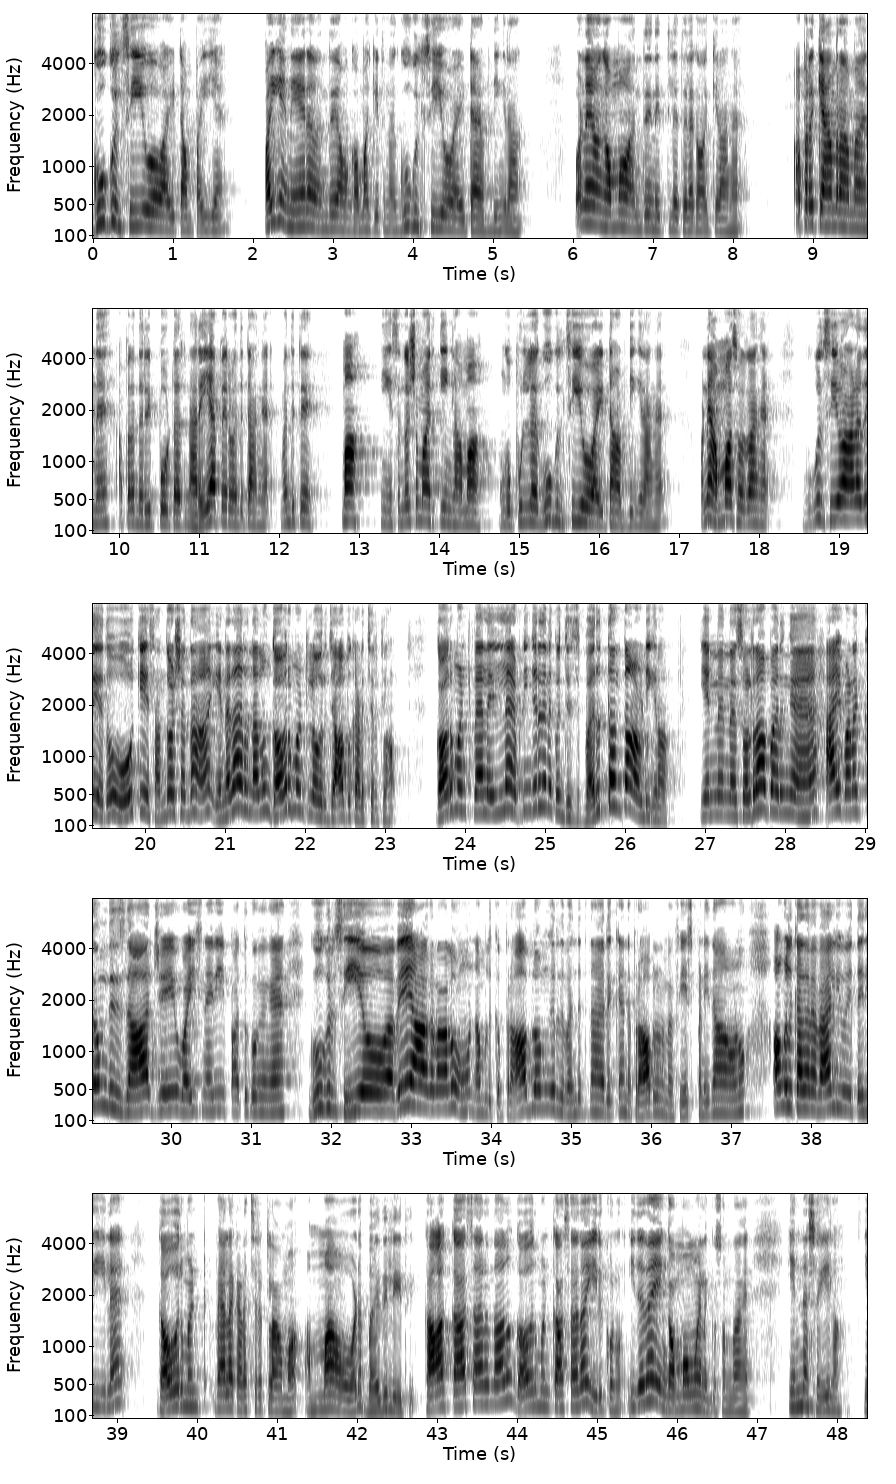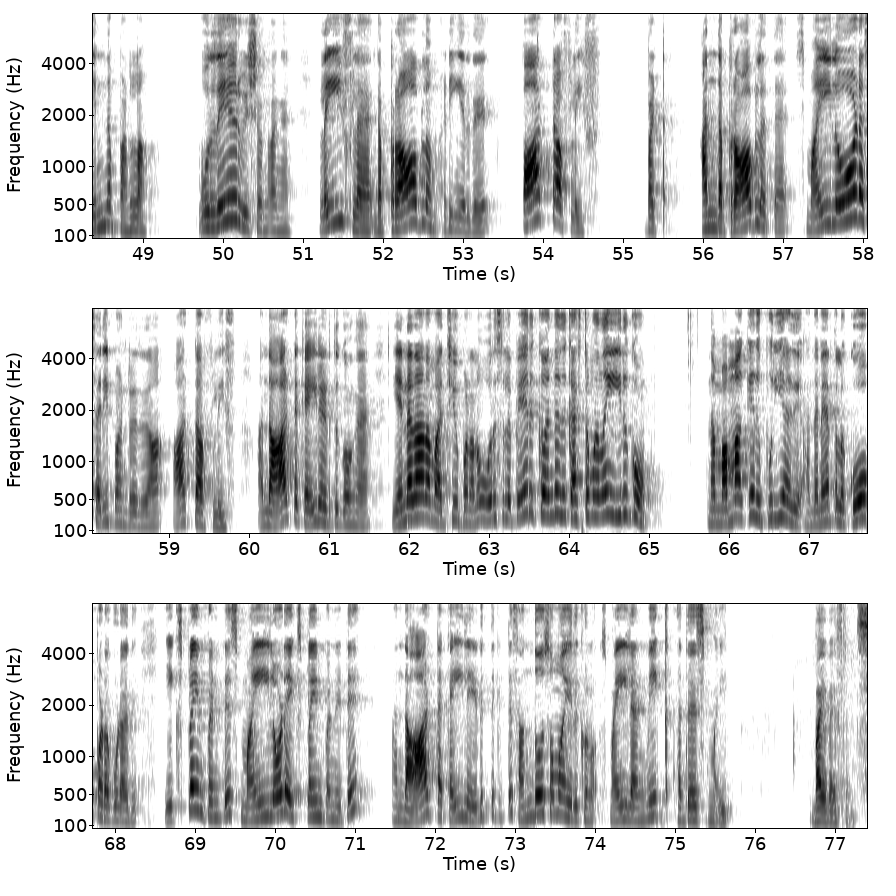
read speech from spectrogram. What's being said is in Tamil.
கூகுள் சிஇஓ ஆகிட்டான் பையன். பையன் நேராக வந்து அவங்க அம்மா கிட்ட நான் கூகுள் சிஇஓ ஆகிட்டேன் அப்படிங்கிறான் உடனே அவங்க அம்மா வந்து நெத்தியில் திலகம் வைக்கிறாங்க. அப்புறம் கேமராமேனு அப்புறம் அந்த ரிப்போர்ட்டர் நிறையா பேர் வந்துட்டாங்க. வந்துட்டு மா நீங்கள் சந்தோஷமாக இருக்கீங்களாம்மா? உங்கள் புள்ள கூகுள் சிஇஓ ஆகிட்டான் அப்படிங்கிறாங்க. உடனே அம்மா சொல்கிறாங்க கூகுள் சிஇஓ ஆனது ஏதோ ஓகே சந்தோஷம் தான் என்னதான் இருந்தாலும் கவர்மெண்ட்டில் ஒரு ஜாப் கிடச்சிருக்கலாம். கவர்மெண்ட் வேலை இல்லை அப்படிங்கிறது எனக்கு கொஞ்சம் வருத்தம் தான் அப்படிங்கிறான். என்னென்ன சொல்கிறான் பாருங்க. ஹாய் வணக்கம். This is R J Vaishnavi பார்த்துக்கோங்க கூகுள் சிஇஓவே ஆகினாலும் நம்மளுக்கு ப்ராப்ளம்ங்கிறது வந்துட்டு தான் இருக்குது அந்த ப்ராப்ளம் நம்ம ஃபேஸ் பண்ணி தான் ஆகணும். அவங்களுக்கு அதோட வேல்யூ தெரியல. கவர்மெண்ட் வேலை கிடச்சிருக்கலாமா? அம்மாவோட பதில் இது. கா காசாக இருந்தாலும் கவர்மெண்ட் காசாக தான் இருக்கணும். இதை தான் எங்கள் அம்மாவும் எனக்கு சொன்னாங்க. என்ன செய்யலாம்? என்ன பண்ணலாம்? ஒரே ஒரு விஷயம் தாங்க லைஃப்பில் இந்த ப்ராப்ளம் அப்படிங்கிறது பார்ட் ஆஃப் லைஃப் பட் அந்த ப்ராப்ளத்தை ஸ்மைலோட சரி பண்ணுறது தான் ஆர்ட் ஆஃப் லைஃப் அந்த ஆர்ட்டை கையில் எடுத்துக்கோங்க. என்ன தான் நம்ம அச்சீவ் பண்ணாலும் ஒரு சில பேருக்கு வந்து அது கஷ்டமாக தான் இருக்கும். நம்ம அம்மாக்கே அது புரியாது. அந்த நேரத்தில் கோவப்படக்கூடாது. எக்ஸ்பிளைன் பண்ணிட்டு ஸ்மைலோடு எக்ஸ்பிளைன் பண்ணிவிட்டு அந்த ஆர்ட்டை கையில் எடுத்துக்கிட்டு சந்தோஷமாக இருக்கணும். Smile and make other smile bye bye friends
